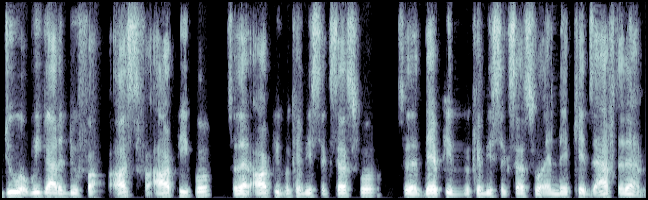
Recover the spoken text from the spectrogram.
do what we got to do for us, for our people, so that our people can be successful, so that their people can be successful and their kids after them.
